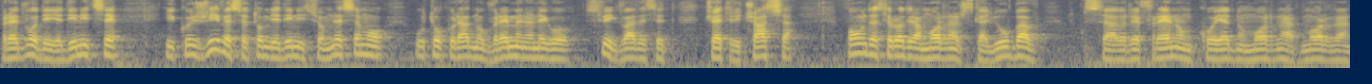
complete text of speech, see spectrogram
predvode jedinice i koji žive sa tom jedinicom ne samo u toku radnog vremena, nego svih 24 časa, Pa onda se rodila mornarska ljubav sa refrenom ko jedno mornar, mornar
